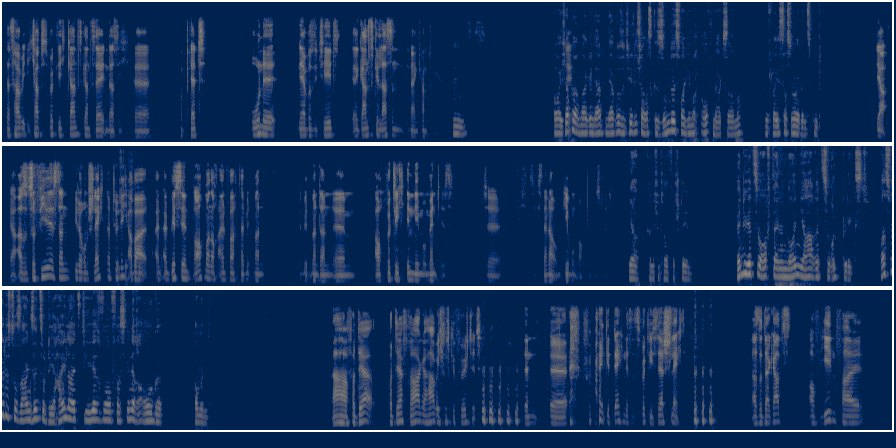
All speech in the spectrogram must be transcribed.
das habe ich, ich habe es wirklich ganz, ganz selten, dass ich äh, komplett ohne Nervosität äh, ganz gelassen in einen Kampf gehe. Mhm. Ist, Aber ich habe ja mal gelernt, Nervosität ist ja was Gesundes, weil die macht aufmerksamer. Und vielleicht ist das sogar ganz gut. Ja, ja, also zu viel ist dann wiederum schlecht natürlich, aber ein, ein bisschen braucht man auch einfach, damit man, damit man dann ähm, auch wirklich in dem Moment ist und äh, sich, sich seiner Umgebung auch bewusst wird. Ja, kann ich total verstehen. Wenn du jetzt so auf deine neun Jahre zurückblickst, was würdest du sagen, sind so die Highlights, die dir so fürs innere Auge kommen? Ah, vor der, vor der Frage habe ich mich gefürchtet. Denn äh, mein Gedächtnis ist wirklich sehr schlecht. Also da gab es auf jeden Fall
